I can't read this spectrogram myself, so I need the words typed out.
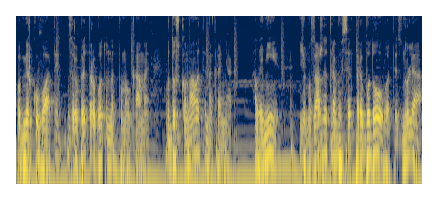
Обміркувати, зробити роботу над помилками, вдосконалити на крайняк. Але ні, йому завжди треба все перебудовувати з нуля.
